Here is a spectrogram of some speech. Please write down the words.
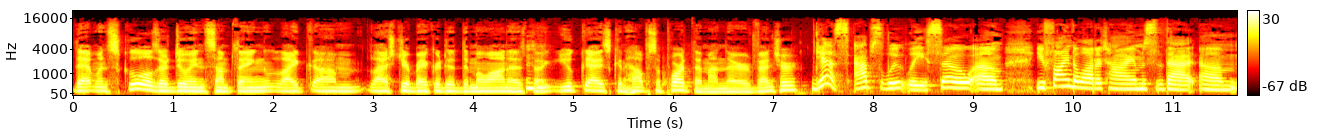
that when schools are doing something like um, last year Baker did the Moana, like, you guys can help support them on their adventure. Yes, absolutely. So um, you find a lot of times that um,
